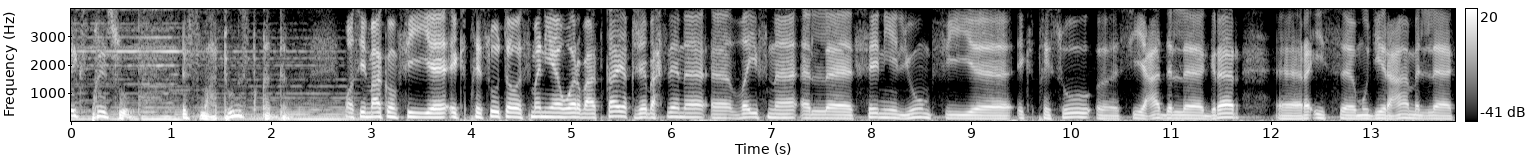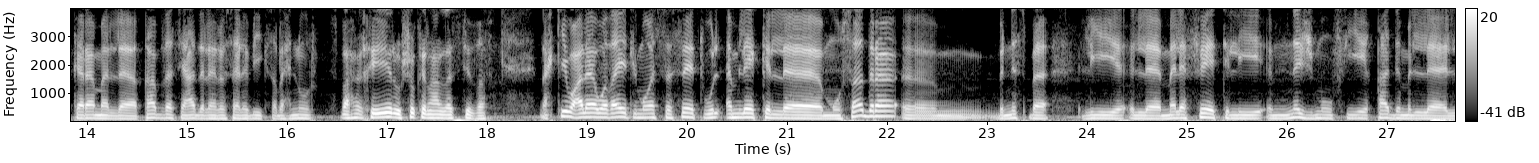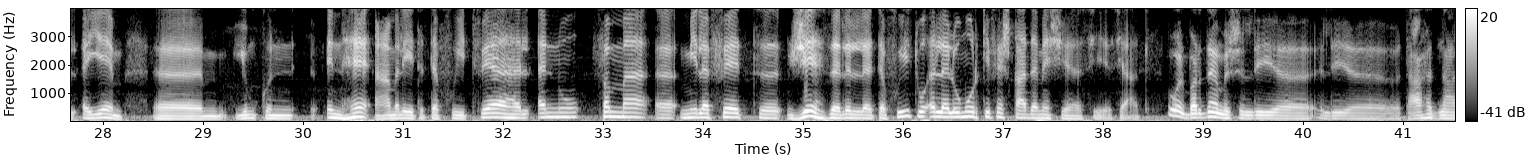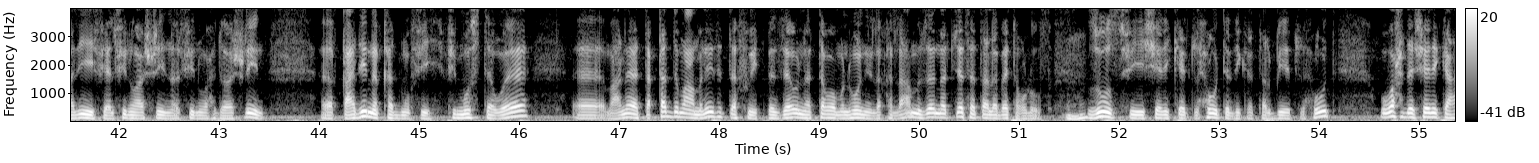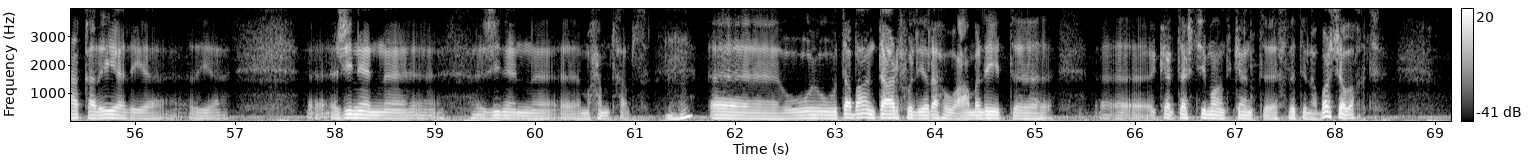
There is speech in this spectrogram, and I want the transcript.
إكسبريسو. اسمع تونس تقدم. واصلين معكم في إكسبريسو تو ثمانية وأربع دقائق. جاء بحذانا آه، ضيفنا الثاني اليوم في آه، إكسبريسو آه، سي عادل قرار رئيس مدير عام الكرامة القابضة. سي عادل أهلا وسهلا بك صباح النور. صباح الخير وشكرا على الاستضافة. نحكيو على وضعية المؤسسات والأملاك المصادرة بالنسبة للملفات اللي نجموا في قادم الأيام يمكن إنهاء عملية التفويت. فيها هل أنه فما ملفات جاهزة للتفويت وإلا الأمور كيفاش قاعدة ماشية سي, عادل؟ هو البرنامج اللي اللي تعهدنا عليه في 2020 2021 قاعدين نقدموا فيه في مستوى معناها تقدم عملية التفويت. مازالنا توا من هون لاخر العام مازالنا ثلاثة طلبات عروض زوز في شركات الحوت هذيك تربية الحوت وواحدة شركة عقارية هذه هذه آه، جنان آه، جنان محمد خمس. وطبعا تعرفوا اللي راهو عملية Carthage Cement كانت اخذت لنا برشا وقت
